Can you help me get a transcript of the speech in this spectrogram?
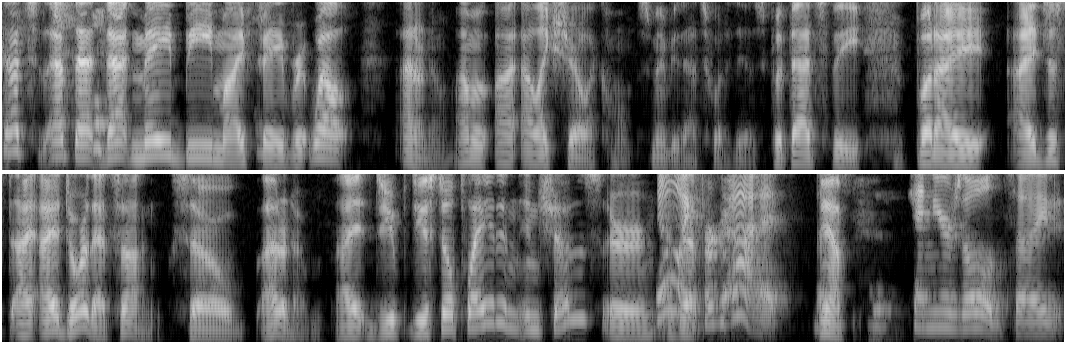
that's that that that may be my favorite. Well, I don't know. I'm a I, I like Sherlock Holmes. Maybe that's what it is. But that's the. But I I just I, I adore that song. So I don't know. I do you do you still play it in, in shows or? No, that... I forgot. That's yeah. ten years old. So I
